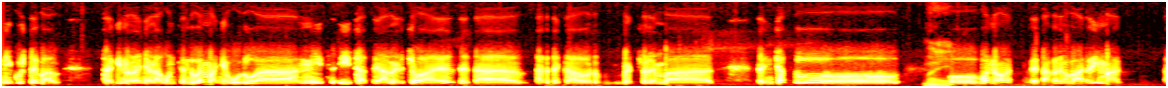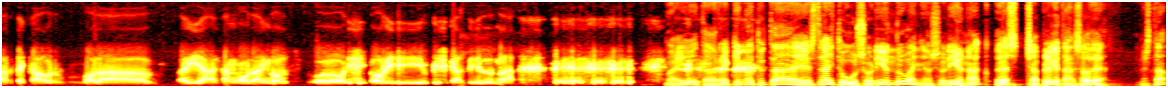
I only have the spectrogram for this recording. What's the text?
nik uste ba, zakin noraino laguntzen duen, baina buruan iz, izatea bertsoa, ez? Eta tarteka hor bertsoren bat pentsatu, o, Bai. o, bueno, eta gero ba rimak tarteka hor, hola, egia, esan, ora ingoz, hori, hori pizkat dut da. Bai, eta horrekin lotuta ez daitugu zoriondu, baina zorionak, ez? Txapelketan zaude, ezta?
